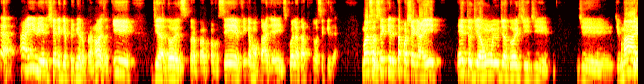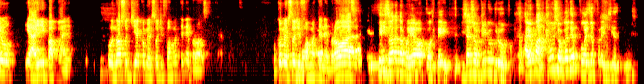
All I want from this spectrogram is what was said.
É, aí ele chega dia primeiro para nós aqui, dia 2 para você, fica à vontade aí, escolha a data que você quiser. Mas eu sei que ele tá para chegar aí entre o dia 1 um e o dia 2 de, de, de, de maio, e aí, papai, o nosso dia começou de forma tenebrosa. Começou de forma tenebrosa. Seis horas da manhã eu acordei e já joguei no grupo. Aí o Marcão jogou depois. Eu falei, Jesus.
